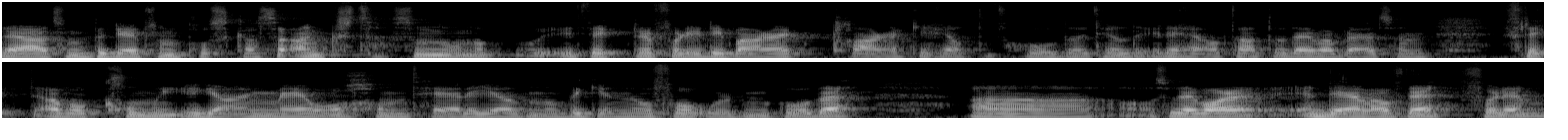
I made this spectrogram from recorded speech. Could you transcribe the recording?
det er et begrep som postkasseangst som noen utvikler fordi de bare klarer ikke helt å forholde til det i det hele tatt. Og det var bare et sånn frykt av å komme i gang med å håndtere gjelden og begynne å få orden på det. Uh, så det var en del av det for dem.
